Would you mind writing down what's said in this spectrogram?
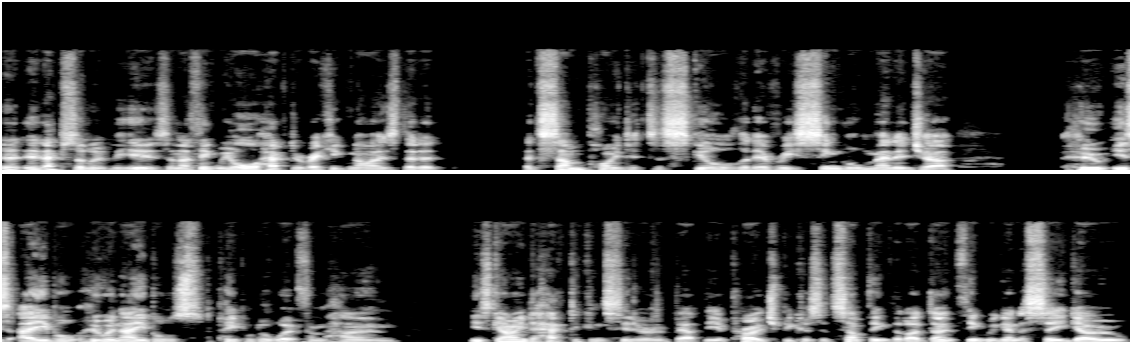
it absolutely is. And I think we all have to recognise that it, at some point, it's a skill that every single manager who is able, who enables people to work from home, is going to have to consider about the approach because it's something that I don't think we're going to see go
